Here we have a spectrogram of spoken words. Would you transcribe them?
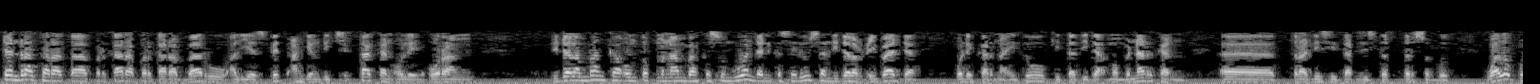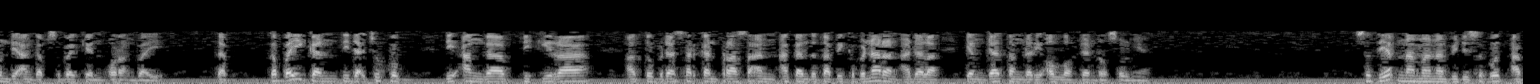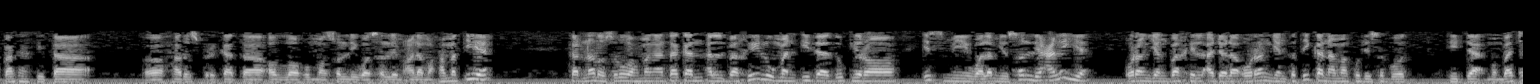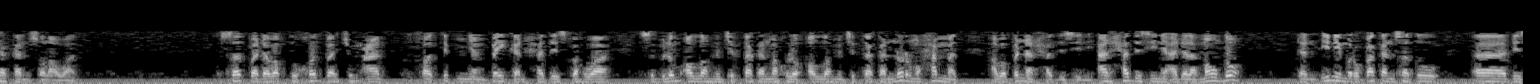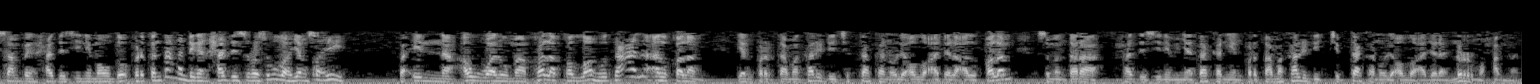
Dan rata-rata perkara-perkara baru alias bid'ah yang diciptakan oleh orang di dalam rangka untuk menambah kesungguhan dan keseriusan di dalam ibadah. Oleh karena itu kita tidak membenarkan tradisi-tradisi uh, tersebut walaupun dianggap sebagian orang baik. Kebaikan tidak cukup dianggap, dikira atau berdasarkan perasaan akan tetapi kebenaran adalah yang datang dari Allah dan Rasulnya. Setiap nama Nabi disebut apakah kita uh, harus berkata Allahumma salli wa sallim ala Muhammad? Iya. Karena Rasulullah mengatakan al-bakhilu man idza dzukira ismi wa lam yusalli alayya Orang yang bakhil adalah orang yang ketika namaku disebut tidak membacakan solawat. Saat pada waktu khutbah Jumat, khatib menyampaikan hadis bahwa sebelum Allah menciptakan makhluk, Allah menciptakan Nur Muhammad. Apa benar hadis ini? Al hadis ini adalah maudhu dan ini merupakan satu uh, di samping hadis ini maudhu bertentangan dengan hadis Rasulullah yang sahih. Fa inna awwalu ma khalaqallahu ta'ala al-qalam yang pertama kali diciptakan oleh Allah adalah Al-Qalam, sementara hadis ini menyatakan yang pertama kali diciptakan oleh Allah adalah Nur Muhammad.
